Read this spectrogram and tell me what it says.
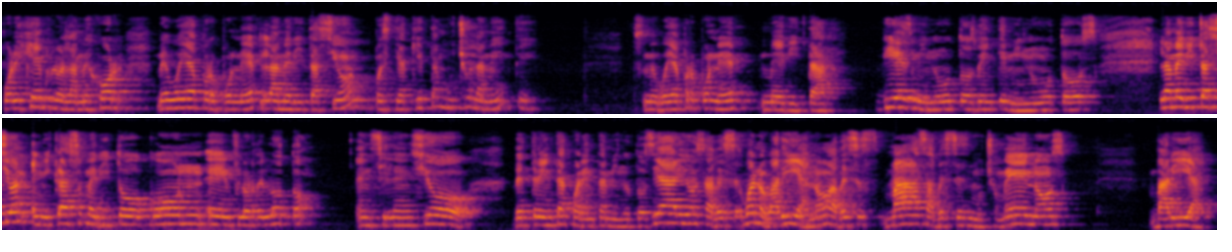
Por ejemplo, a lo mejor me voy a proponer la meditación, pues te aquieta mucho la mente. Entonces me voy a proponer meditar 10 minutos, 20 minutos. La meditación, en mi caso, medito con eh, flor de loto, en silencio de 30 a 40 minutos diarios, a veces, bueno, varía, ¿no? A veces más, a veces mucho menos, varía.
